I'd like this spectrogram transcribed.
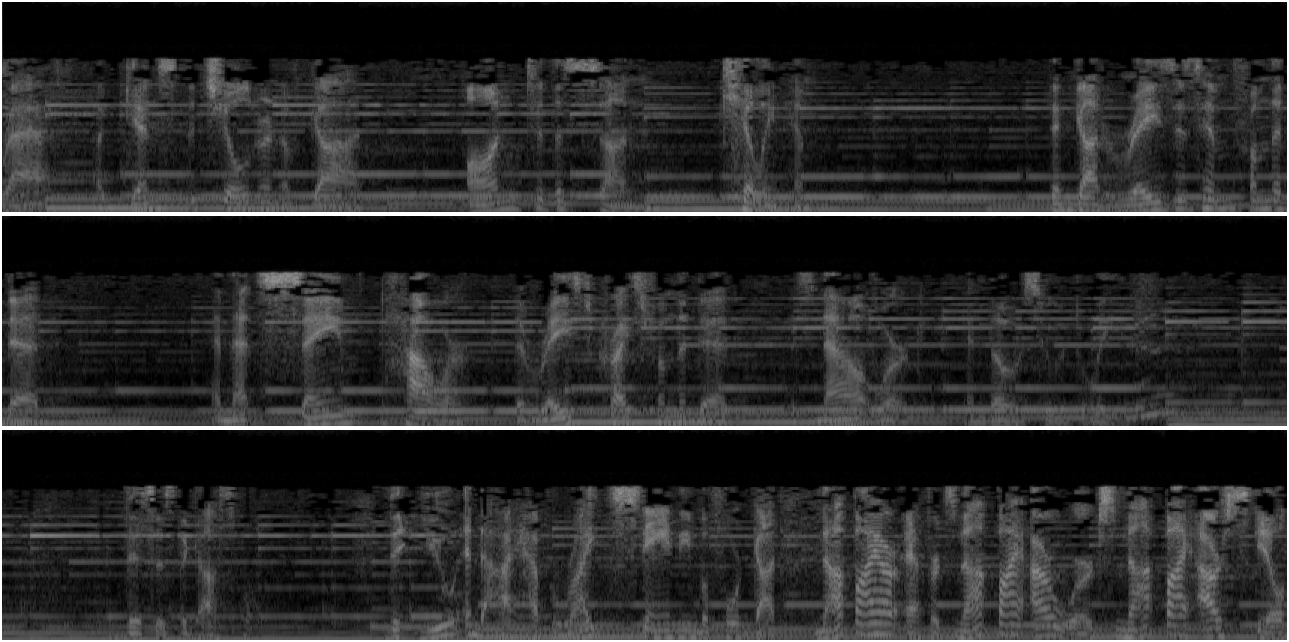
wrath against the children of God onto the Son, killing him. Then God raises him from the dead. And that same power that raised Christ from the dead is now at work in those who would believe. This is the gospel. That you and I have right standing before God, not by our efforts, not by our works, not by our skill,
